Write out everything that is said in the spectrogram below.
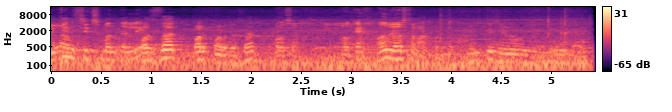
ವಿತಿನ್ ಸಿಕ್ಸ್ ಮಂತಲ್ಲಿ ಹೊಸದಾಗಿ ಪಾರ್ಕ್ ಮಾಡಿದೆ ಸರ್. ಹೌದು ಸರ್. ಓಕೆ ಅದು ವ್ಯವಸ್ಥೆ ಮಾಡ್ಕೊಡ್ತೀವಿ.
